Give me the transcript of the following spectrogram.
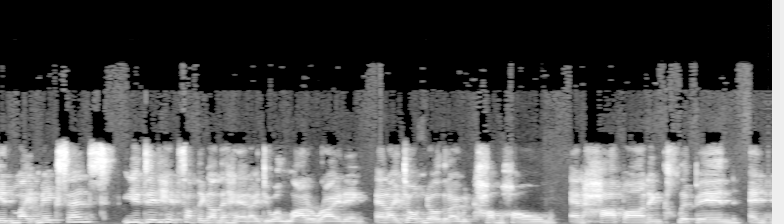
it might make sense. You did hit something on the head. I do a lot of riding, and I don't know that I would come home and hop on and clip in and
